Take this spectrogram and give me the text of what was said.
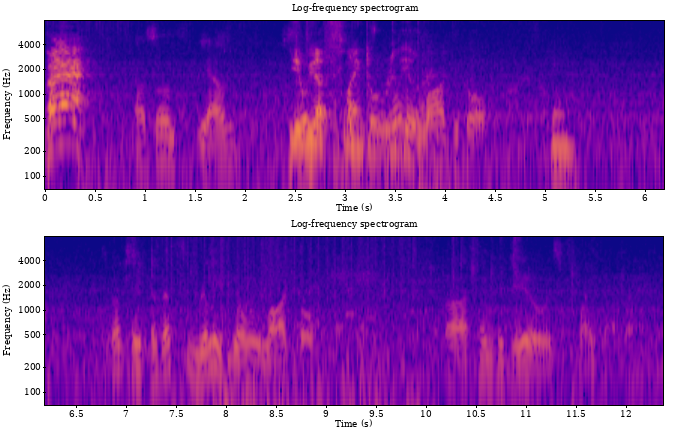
Ah! That was someone, yeah, that was Yeah, we got flanked it's really really hard. logical. Dang. Let's because that's really the only logical uh, thing to do is flank that guy.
